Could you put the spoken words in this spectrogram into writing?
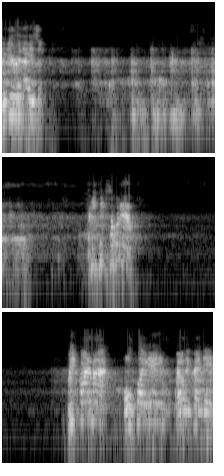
Lugurinese. Can he pick someone out? Will he find a man? Ball played in. Well defended.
